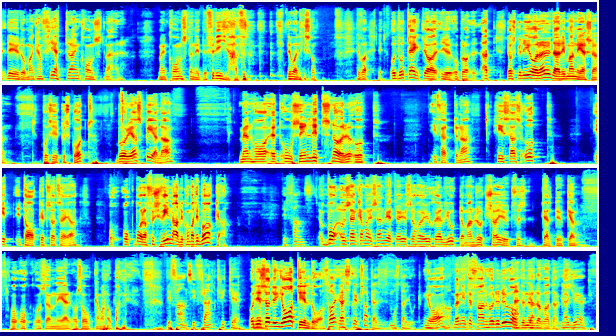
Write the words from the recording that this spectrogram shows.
det är ju då man kan fjättra en konstnär. Men konsten är befriad. Det var liksom... Det var, och då tänkte jag ju att jag skulle göra det där i manegen på Cirkus Scott. Börja spela, men ha ett osynligt snöre upp i fötterna, hissas upp i, i taket så att säga och, och bara försvinna, aldrig komma tillbaka. Det fanns... Och sen kan man ju, sen vet jag ju, så har jag ju själv gjort det, man rutschar ju ut för tältduken mm. Och, och, och sen ner och så kan man hoppa ner. Det fanns i Frankrike. Och det sa du ja till då? Så, ja, det är klart jag måste ha gjort. Ja, ja. men inte fan hörde du av Nej, det när jag, det var dags? Jag ljög.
